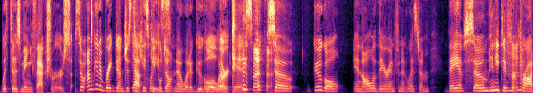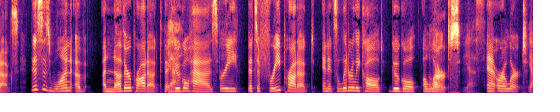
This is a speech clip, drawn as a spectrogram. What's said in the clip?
with those manufacturers. So I'm going to break down just Yeah, in case people don't know what a Google, Google alert, Alert. is. so Google, in all of their infinite wisdom, they have so many different products. This is one of another product that Yeah. Google has Free that's a free product, and it's literally called Google Alerts Yes. uh, or Alert. Yeah.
